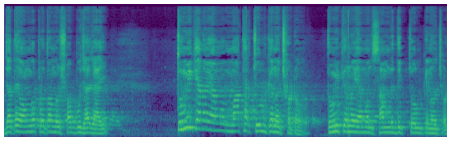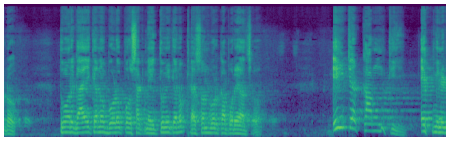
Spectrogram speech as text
যাতে অঙ্গ প্রত্যঙ্গ সব বোঝা যায়। তুমি কেন এমন মাথার চুল কেন ছোট? তুমি কেন এমন সামনের দিক চুল কেন ছোট? তোমার গায়ে কেন বড় পোশাক নেই? তুমি কেন ফ্যাশন বোরকা পরে আছো? এইটার কারণ কি? এক মিনিট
